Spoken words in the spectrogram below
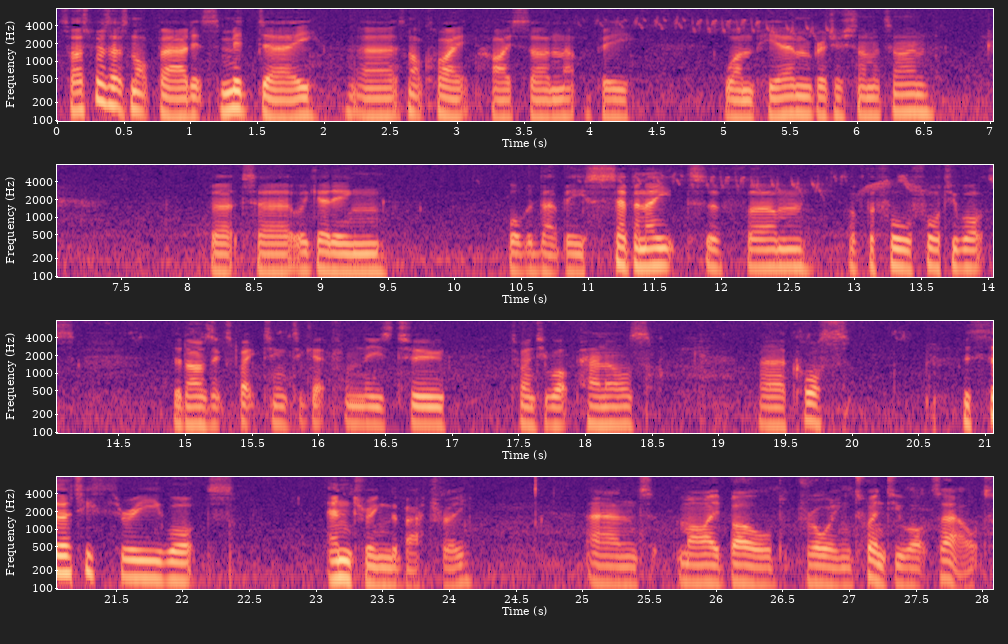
so I suppose that's not bad it's midday uh, it's not quite high sun that would be 1 p.m. British summertime but uh, we're getting what would that be, 7 eighths of, um, of the full 40 watts that I was expecting to get from these two 20 watt panels. Uh, of course, with 33 watts entering the battery and my bulb drawing 20 watts out,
